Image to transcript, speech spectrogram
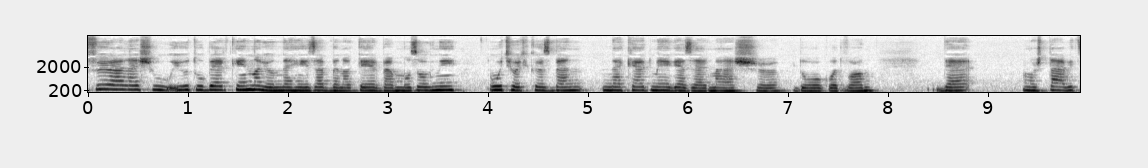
főállású youtuberként nagyon nehéz ebben a térben mozogni, úgyhogy közben neked még ezer más dolgod van. De most Dávid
